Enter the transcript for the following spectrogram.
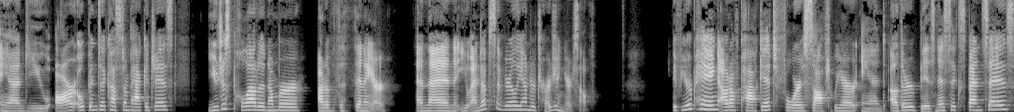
and you are open to custom packages, you just pull out a number out of the thin air and then you end up severely undercharging yourself. If you're paying out of pocket for software and other business expenses,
